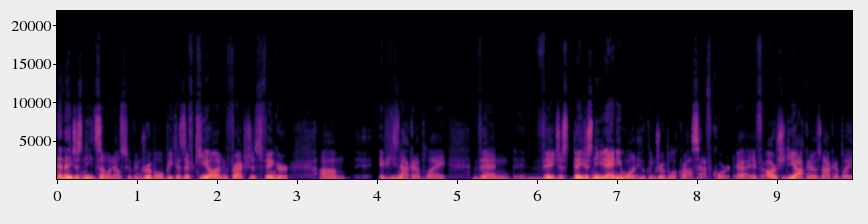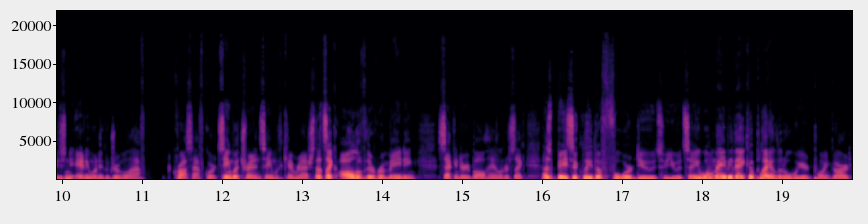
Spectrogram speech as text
and they just need someone else who can dribble because if Keon, who fractured his finger, um, if he's not going to play, then they just they just need anyone who can dribble across half court. Uh, if Arcidiacono is not going to play, they just need anyone who can dribble half cross half court. Same with Trent and same with Cam Reddish. That's like all of their remaining secondary ball handlers. Like that's basically the four dudes who you would say, well, maybe they could play a little weird point guard.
